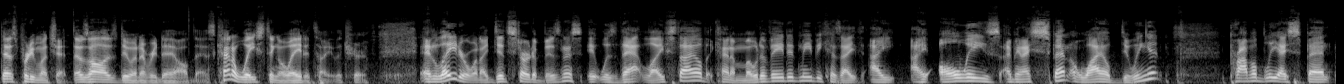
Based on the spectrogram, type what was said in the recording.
That was pretty much it. That was all I was doing every day, all day. It's kind of wasting away, to tell you the truth. And later, when I did start a business, it was that lifestyle that kind of motivated me because I, I, I always, I mean, I spent a while doing it. Probably I spent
